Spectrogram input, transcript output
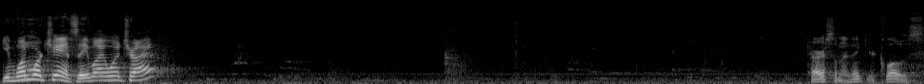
Give one more chance. Anybody want to try it? Carson, I think you're close.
